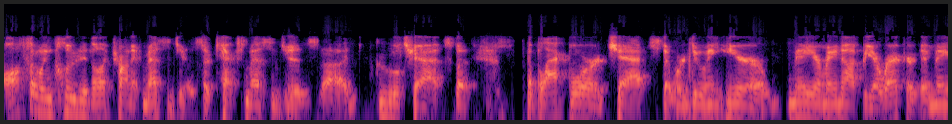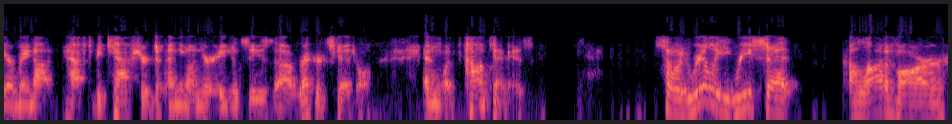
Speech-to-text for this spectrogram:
also included electronic messages, so text messages, uh, Google chats, the, the Blackboard chats that we're doing here may or may not be a record and may or may not have to be captured depending on your agency's uh, record schedule and what the content is. So it really reset a lot of our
